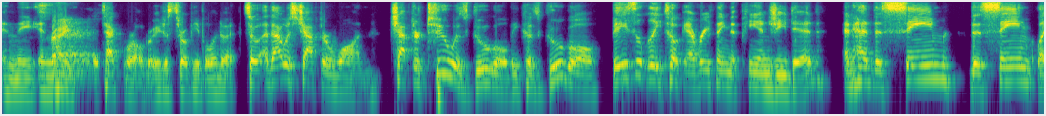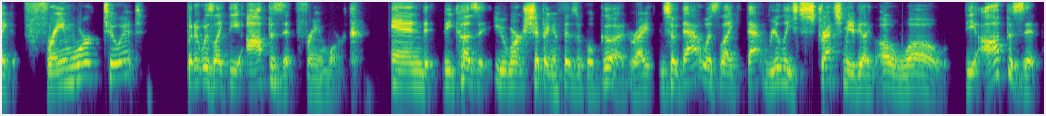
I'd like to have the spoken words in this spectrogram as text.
in the in right. the tech world where you just throw people into it. So uh, that was chapter one. Chapter two was Google because Google basically took everything that P&G did and had the same, the same like framework to it but it was like the opposite framework. And because you weren't shipping a physical good, right? And so that was like, that really stretched me to be like, oh, whoa, the opposite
